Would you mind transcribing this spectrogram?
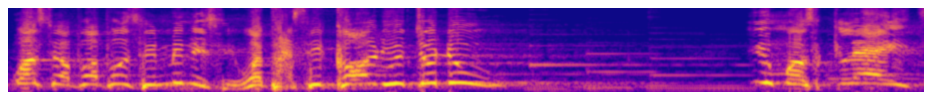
What's your purpose in ministry? What has He called you to do? You must clear it.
